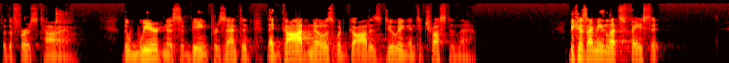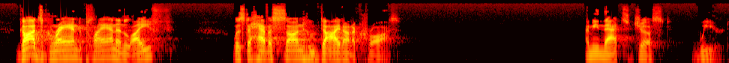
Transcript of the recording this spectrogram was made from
for the first time the weirdness of being presented, that God knows what God is doing, and to trust in that. Because, I mean, let's face it, God's grand plan in life was to have a son who died on a cross. I mean, that's just weird.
